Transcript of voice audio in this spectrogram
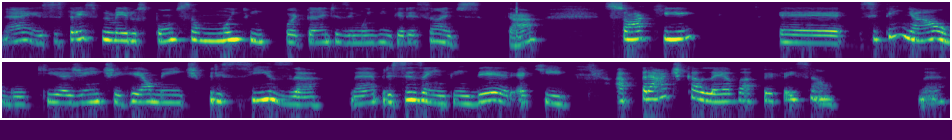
né, esses três primeiros pontos são muito importantes e muito interessantes, tá? Só que é, se tem algo que a gente realmente precisa, né, precisa entender é que a prática leva à perfeição, né?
